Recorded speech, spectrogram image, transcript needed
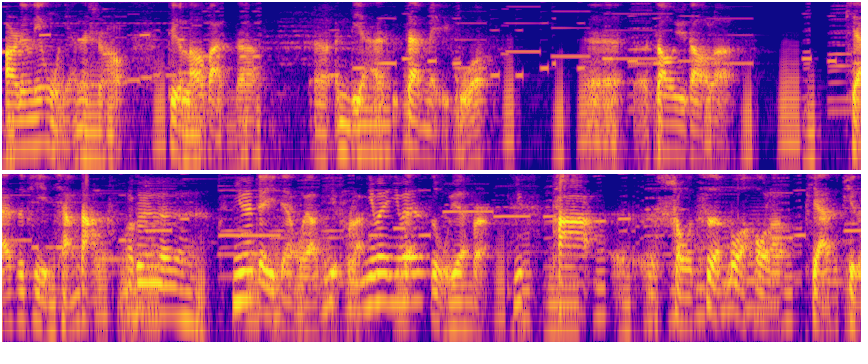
二零零五年的时候，这个老板的呃 NDS 在美国，呃遭遇到了 PSP 强大的冲哦，击。对对对对，因为这一点我要提出来，因为因为四五月份，因它呃首次落后了 PSP 的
